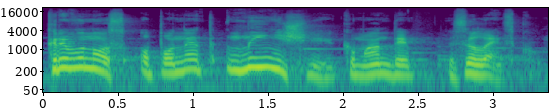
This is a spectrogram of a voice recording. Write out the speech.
Кривонос опонент нинішньої команди Зеленського.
